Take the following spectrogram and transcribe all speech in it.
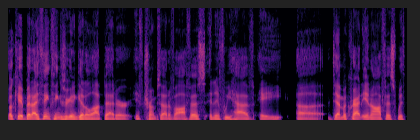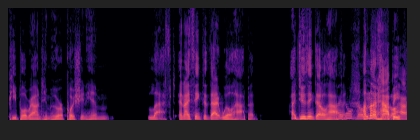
Okay, but I think things are going to get a lot better if Trump's out of office, and if we have a uh, Democrat in office with people around him who are pushing him left, and I think that that will happen. I do think that'll I happen. don't know. I'm not happy- I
